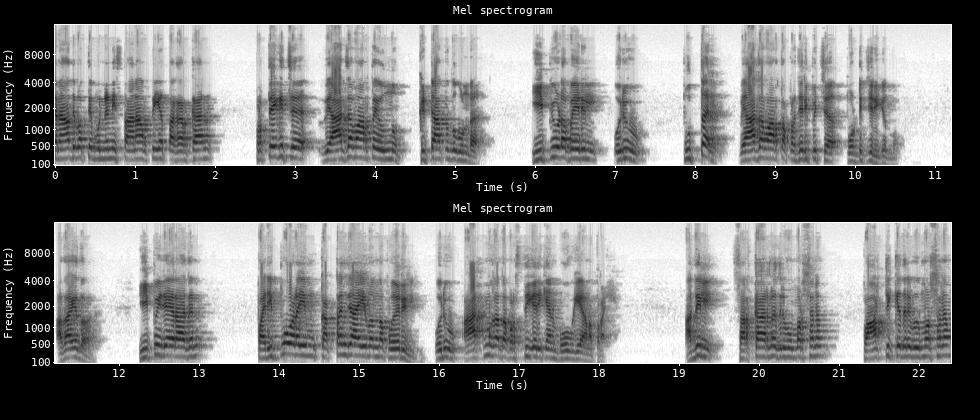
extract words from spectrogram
ജനാധിപത്യ മുന്നണി സ്ഥാനാർത്ഥിയെ തകർക്കാൻ പ്രത്യേകിച്ച് വ്യാജവാർത്തയൊന്നും കിട്ടാത്തതുകൊണ്ട് ഇ പിയുടെ പേരിൽ ഒരു പുത്തൻ വ്യാജവാർത്ത പ്രചരിപ്പിച്ച് പൊട്ടിച്ചിരിക്കുന്നു. അതായത് ഇ പി ജയരാജൻ പരിപ്പുവടയും കട്ടൻ ചായയും എന്ന പേരിൽ ഒരു ആത്മകഥ പ്രസിദ്ധീകരിക്കാൻ പോവുകയാണത്രേ. അതിൽ സർക്കാരിനെതിരെ വിമർശനം പാർട്ടിക്കെതിരെ വിമർശനം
